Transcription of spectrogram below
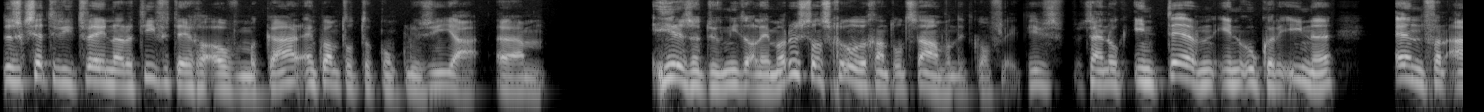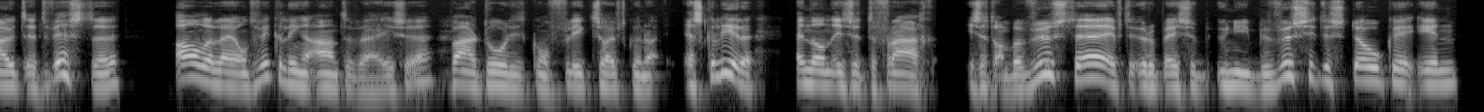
Dus ik zette die twee narratieven tegenover elkaar en kwam tot de conclusie: ja, ehm, hier is natuurlijk niet alleen maar Rusland schuldig aan het ontstaan van dit conflict. Hier zijn ook intern in Oekraïne en vanuit het Westen allerlei ontwikkelingen aan te wijzen, waardoor dit conflict zo heeft kunnen escaleren. En dan is het de vraag: is het dan bewust? Hè? Heeft de Europese Unie bewust zitten stoken in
